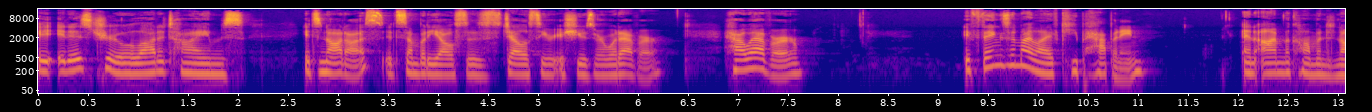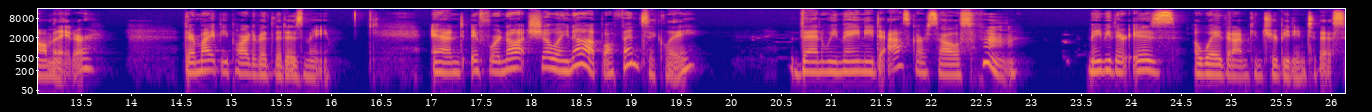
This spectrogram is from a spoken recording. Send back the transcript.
It, it is true. A lot of times it's not us, it's somebody else's jealousy or issues or whatever. However, if things in my life keep happening and I'm the common denominator, there might be part of it that is me. And if we're not showing up authentically, then we may need to ask ourselves, hmm, maybe there is a way that I'm contributing to this.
